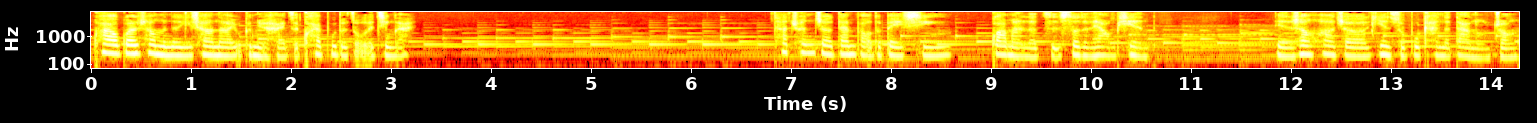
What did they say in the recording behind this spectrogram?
快要关上门的一刹那，有个女孩子快步的走了进来。她穿着单薄的背心，挂满了紫色的亮片，脸上画着艳俗不堪的大浓妆，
